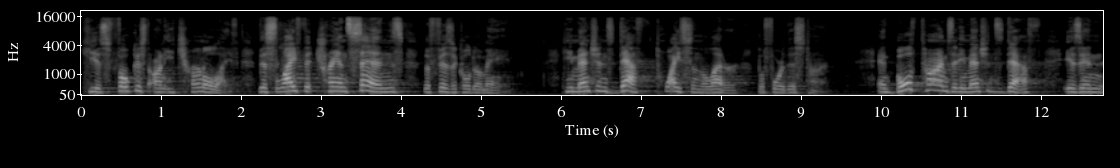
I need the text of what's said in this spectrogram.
He is focused on eternal life, this life that transcends the physical domain. He mentions death twice in the letter before this time. And both times that he mentions death is in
